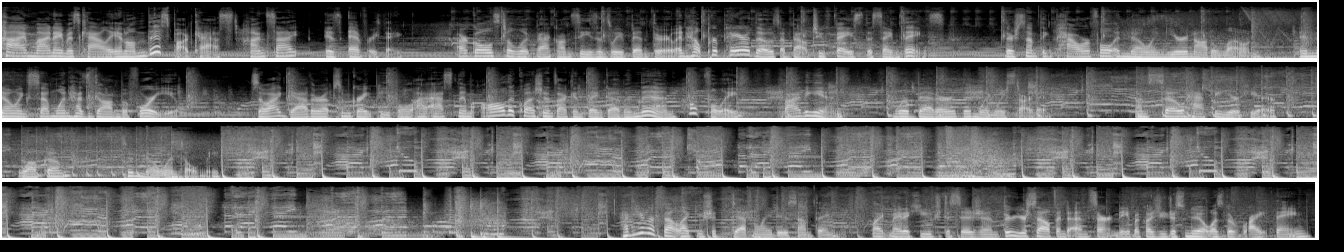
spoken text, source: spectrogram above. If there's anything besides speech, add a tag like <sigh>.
Hi, my name is Callie, and on this podcast, hindsight is everything. Our goal is to look back on seasons we've been through and help prepare those about to face the same things. There's something powerful in knowing you're not alone and knowing someone has gone before you. So I gather up some great people, I ask them all the questions I can think of, and then, hopefully, by the end, we're better than when we started. I'm so happy you're here. Welcome to No One Told Me. You ever felt like you should definitely do something? Like made a huge decision, threw yourself into uncertainty because you just knew it was the right thing,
